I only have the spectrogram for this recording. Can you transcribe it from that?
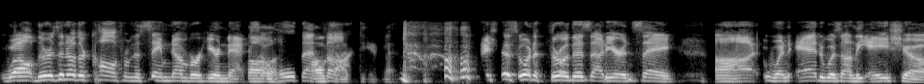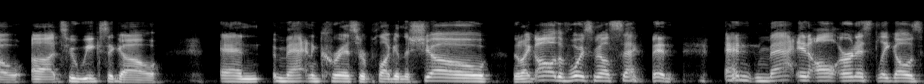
Well, there is another call from the same number here next, so hold that oh, thought. God damn it. I just want to throw this out here and say, uh, when Ed was on the A show uh, two weeks ago, and Matt and Chris are plugging the show, they're like, "Oh, the voicemail segment," and Matt, in all earnestly, goes,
